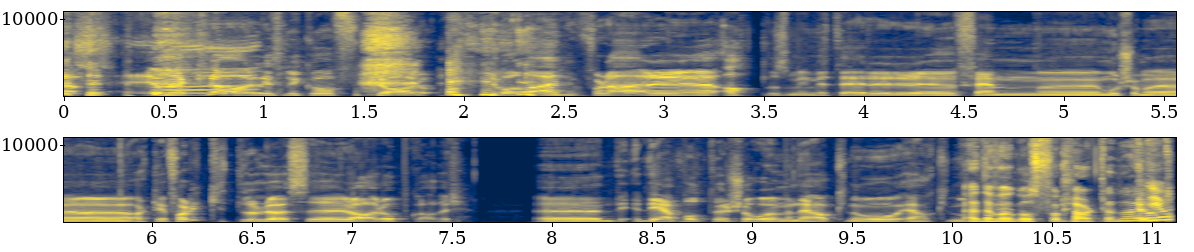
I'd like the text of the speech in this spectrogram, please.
ja, men jeg klarer liksom ikke å forklare ordentlig hva det er. For det er uh, Atle som inviterer fem morsomme, artige folk til å løse rare oppgaver. Uh, det det er på en måte showet, men jeg har ikke noe, jeg har ikke noe Ja, det var godt forklart, det der. Ja,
